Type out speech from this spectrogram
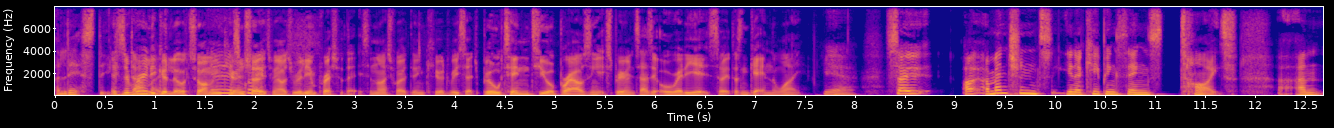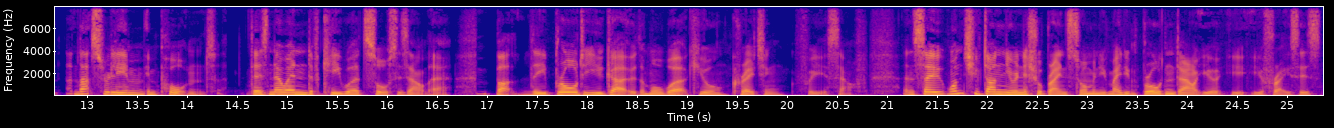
a list that you It's can a really good little tool. I mean, Yeah, Ciaran showed it to me. I was really impressed with it. It's a nice way of doing keyword research built into your browsing experience as it already is, so it doesn't get in the way. Yeah. So I, I mentioned, you know, keeping things tight, uh, and that's really important. There's no end of keyword sources out there, but the broader you go, the more work you're creating for yourself. And so once you've done your initial brainstorm and you've maybe broadened out your, your, your phrases,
